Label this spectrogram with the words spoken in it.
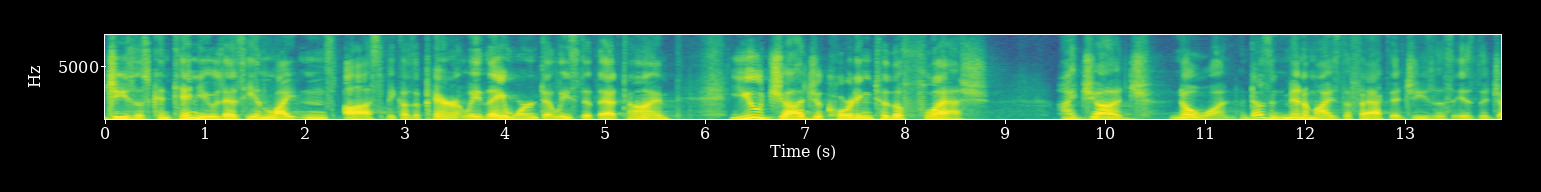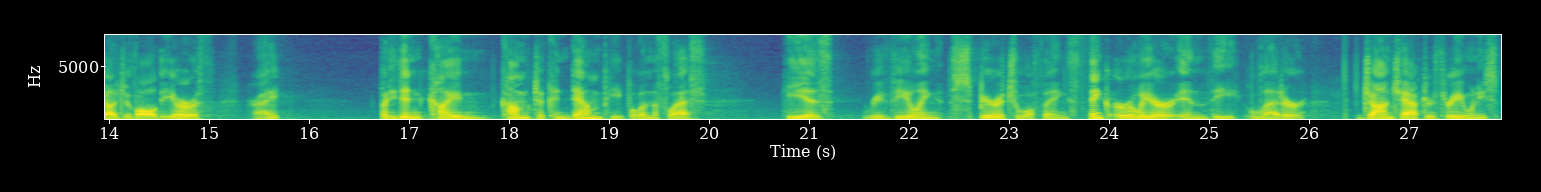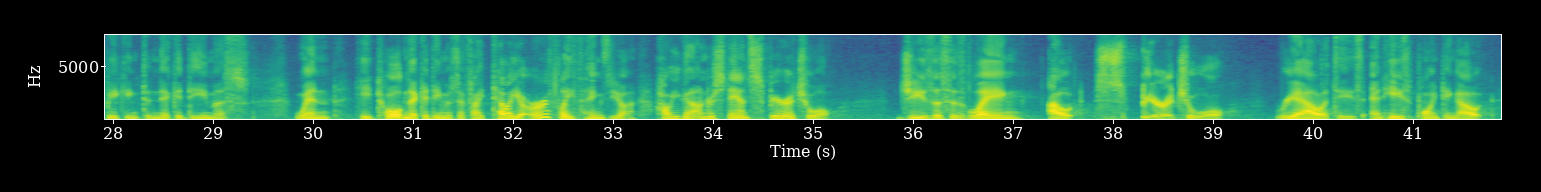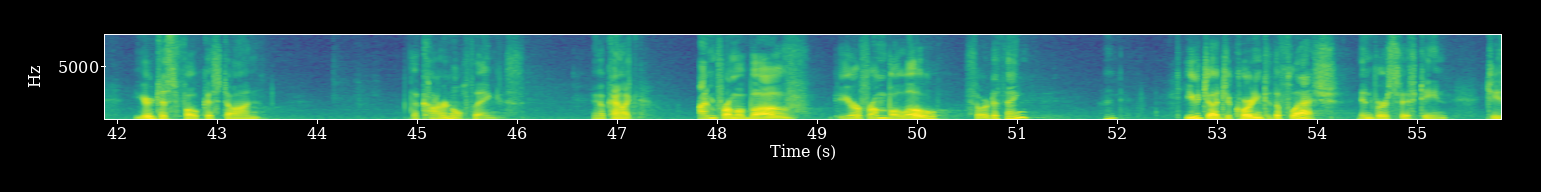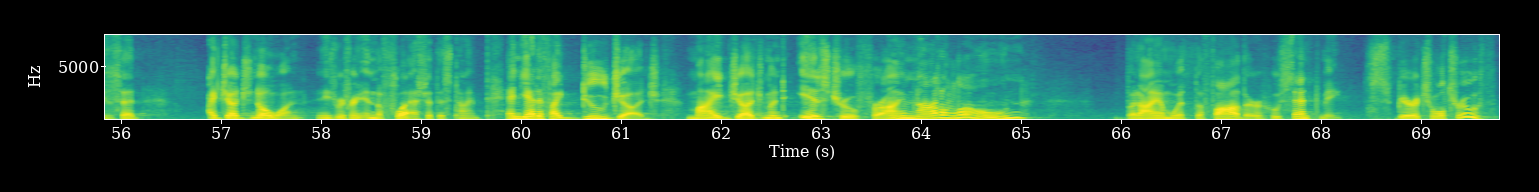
Jesus continues as he enlightens us, because apparently they weren't, at least at that time. You judge according to the flesh I judge no one. It doesn't minimize the fact that Jesus is the judge of all the earth, right? But he didn't come, come to condemn people in the flesh. He is revealing spiritual things. Think earlier in the letter, John chapter 3, when he's speaking to Nicodemus, when he told Nicodemus, If I tell you earthly things, you, how are you going to understand spiritual? Jesus is laying out spiritual realities. And he's pointing out, you're just focused on the carnal things. You know, kind of like, I'm from above, you're from below, sort of thing. You judge according to the flesh, in verse 15. Jesus said, I judge no one, and he's referring in the flesh at this time. And yet, if I do judge, my judgment is true, for I am not alone, but I am with the Father who sent me spiritual truth.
